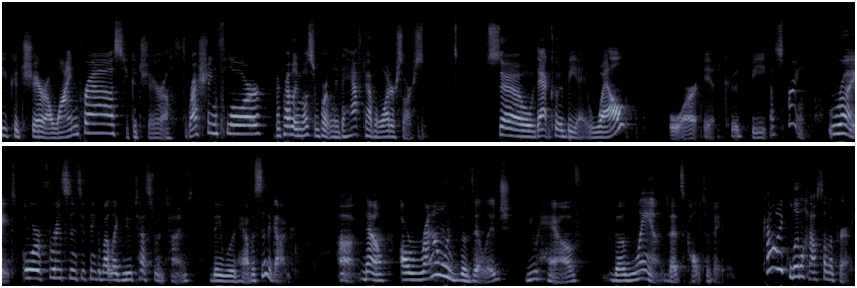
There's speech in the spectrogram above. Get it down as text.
you could share a wine press, you could share a threshing floor, but probably most importantly, they have to have a water source. So that could be a well or it could be a spring. Right. Or for instance, you think about like New Testament times, they would have a synagogue. Uh, now, around the village, you have the land that's cultivated. Kind of like Little House on the Prairie.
